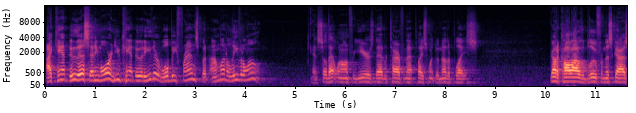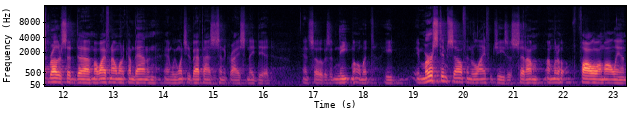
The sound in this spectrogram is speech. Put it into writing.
I can't do this anymore, and you can't do it either. We'll be friends, but I'm going to leave it alone. And so that went on for years. Dad retired from that place, went to another place. Got a call out of the blue from this guy's brother, said, uh, My wife and I want to come down and, and we want you to baptize us into Christ. And they did. And so it was a neat moment. He immersed himself in the life of Jesus, said, I'm, I'm going to follow, I'm all in.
